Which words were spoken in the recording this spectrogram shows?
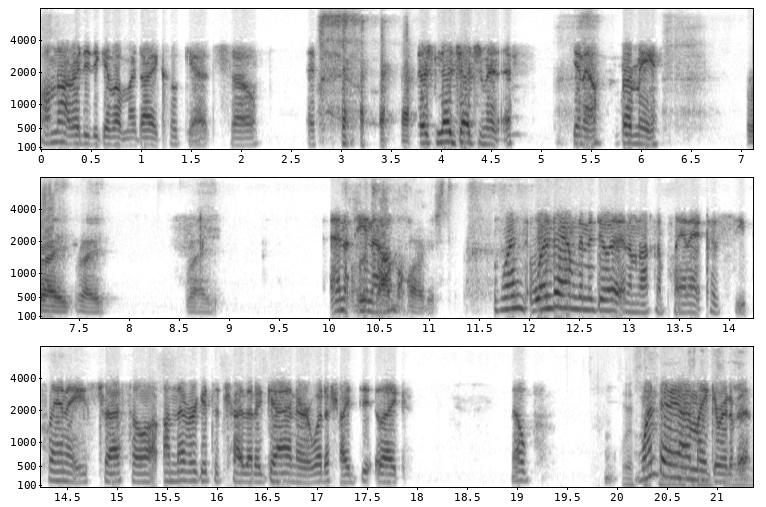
I'm not ready to give up my Diet Coke yet, so if there's no judgment if you know, for me. right, right, right. And I'm you gonna try know, hardest. one one day I'm gonna do it, and I'm not gonna plan it because you plan it, you stress. So I'll, I'll never get to try that again. Or what if I do? Like, nope. One day I might get rid of it.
